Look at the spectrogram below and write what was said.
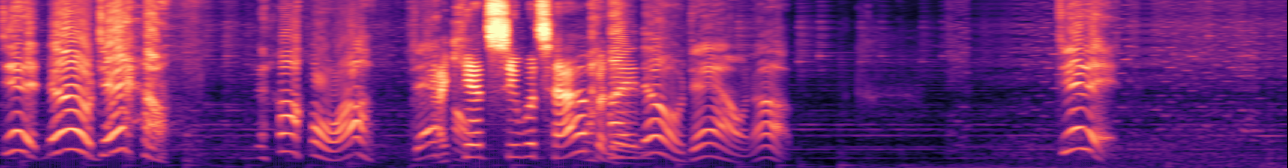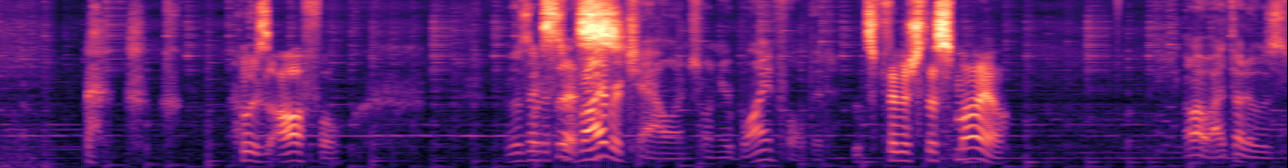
Did it? No, down. No, up, down. I can't see what's happening. I know, down, up. Did it? It was awful. It was like What's a this? survivor challenge when you're blindfolded. Let's finish the smile. Oh, I thought it was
